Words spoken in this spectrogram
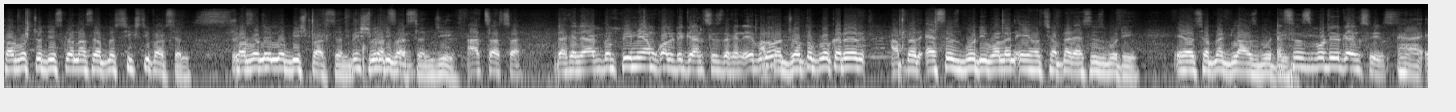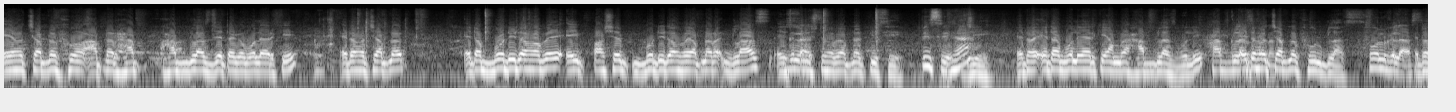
সর্বোচ্চ ডিসকাউন্ট আছে আপনার সিক্সটি পার্সেন্ট সর্বনিম্ন বিশ পার্সেন্ট 20% টোয়েন্টি পার্সেন্ট জি। আচ্ছা আচ্ছা। দেখেন একদম প্রিমিয়াম কোয়ালিটি গ্যাং সুইচ দেখেন এগুলো যত প্রকারের আপনার এসএস বডি বলেন এই হচ্ছে আপনার এসএস বডি এ হচ্ছে আপনার গ্লাস বডি এসএস বডির হ্যাঁ এ হচ্ছে আপনার আপনার হাফ হাফ গ্লাস যেটাকে বলে আর কি এটা হচ্ছে আপনার এটা বডিটা হবে এই পাশের বডিটা হবে আপনার গ্লাস এই হবে আপনার পিসি পিসি হ্যাঁ? জি। এটা এটা বলে আর কি আমরা হাফ গ্লাস বলি। Half glass এটা হচ্ছে আপনার ফুল গ্লাস ফুল গ্লাস এটা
